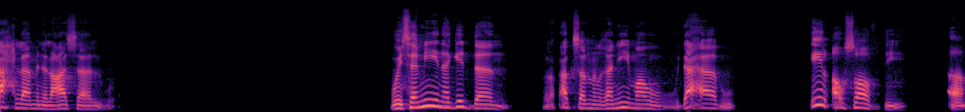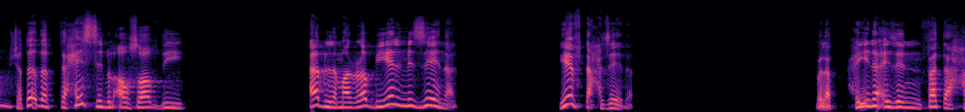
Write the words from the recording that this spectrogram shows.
أحلى من العسل وثمينة جدا. لك أكثر من غنيمة وذهب و... إيه الأوصاف دي؟ آه مش هتقدر تحس بالأوصاف دي قبل ما الرب يلمس ذهنك. يفتح ذهنك. يقول لك حينئذ فتح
